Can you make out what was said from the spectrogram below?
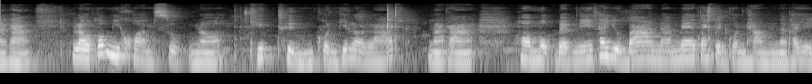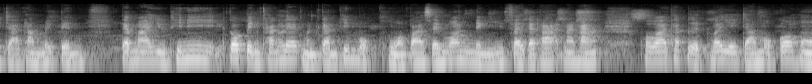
นะคะ เราก็มีความสุขเนาะคิดถึงคนที่เรารักนะคะห่อหมกแบบนี้ถ้าอยู่บ้านนะแม่ต้องเป็นคนทำนะคะยายจ๋าทำไม่เป็น แต่มาอยู่ที่นี่ก็เป็นครั้งแรกเหมือนกันที่หมกหัวปลาแซลมอนอย่างนี้ใส่กระทะนะคะ เพราะว่าถ้าเกิดว่ายายจ๋าหมกก็ห่อ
